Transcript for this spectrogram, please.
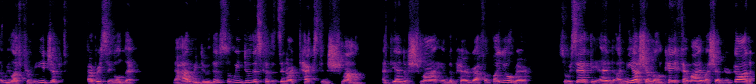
that we left from Egypt every single day. Now, how do we do this? So we do this because it's in our text in Shema, at the end of Shema in the paragraph of Vayomer. So we say at the end, Ani Hashem Elokeichem, I am Hashem your God,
